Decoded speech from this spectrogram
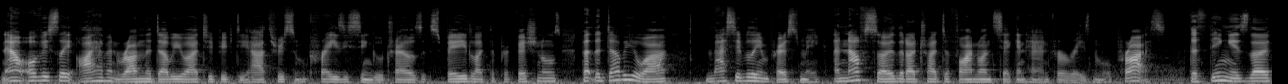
Now, obviously, I haven't run the WR250R through some crazy single trails at speed like the professionals, but the WR massively impressed me, enough so that I tried to find one secondhand for a reasonable price. The thing is though,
